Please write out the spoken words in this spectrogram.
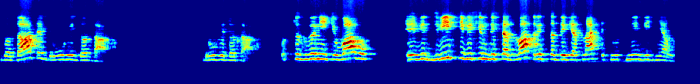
додати другий доданок. Другий доданок. Тобто зверніть увагу, е, від 282 319 ми відняли.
